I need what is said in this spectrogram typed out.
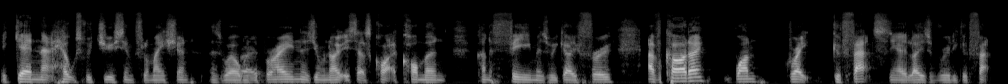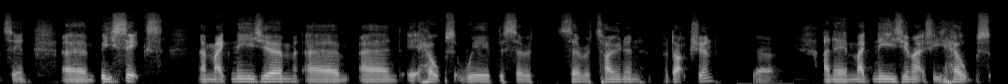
Again, that helps reduce inflammation as well in the brain. As you'll notice, that's quite a common kind of theme as we go through. Avocado, one great good fats. You know, loads of really good fats in. Um, B6 and magnesium, um, and it helps with the ser- serotonin production. Yeah. And then magnesium actually helps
